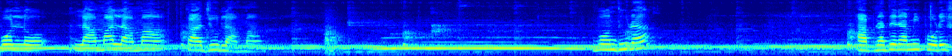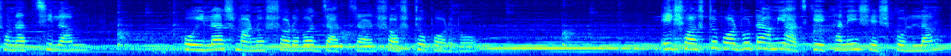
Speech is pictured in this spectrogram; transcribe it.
বলল, লামা লামা, কাজু লামা। বন্ধুরা, আপনাদের আমি পড়ে শোনাচ্ছিলাম কৈলাস মানস সরোবর যাত্রার ষষ্ঠ পর্ব। এই ষষ্ঠ পর্বটা আমি আজকে এখানেই শেষ করলাম।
